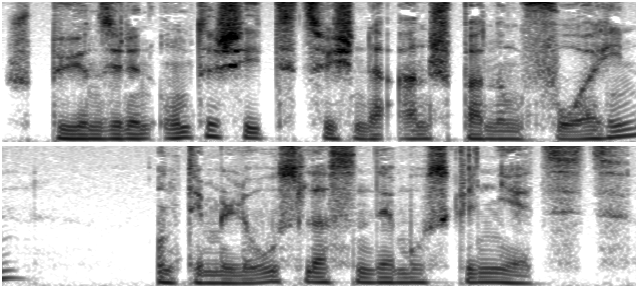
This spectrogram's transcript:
Spüren Sie den Unterschied zwischen der Anspannung vorhin und dem Loslassen der Muskeln jetzt.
